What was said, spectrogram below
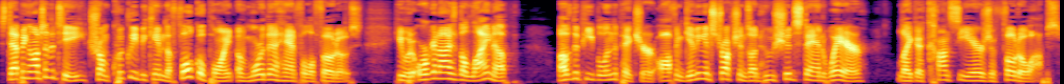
Stepping onto the tee, Trump quickly became the focal point of more than a handful of photos. He would organize the lineup of the people in the picture, often giving instructions on who should stand where, like a concierge of photo ops.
